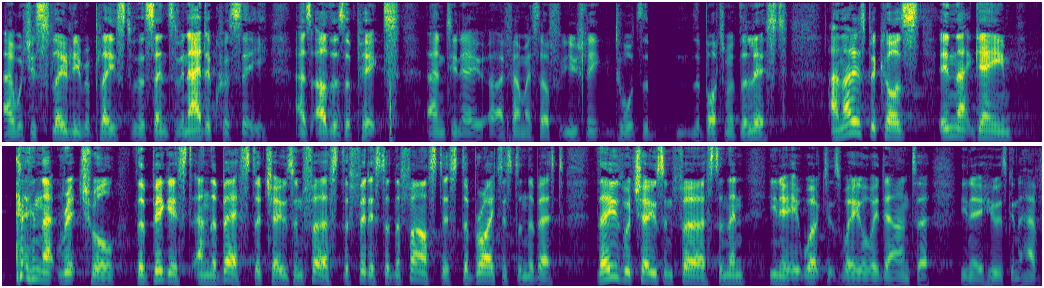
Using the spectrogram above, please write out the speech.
uh, which is slowly replaced with a sense of inadequacy as others are picked. And, you know, I found myself usually towards the, the bottom of the list. And that is because in that game, in that ritual, the biggest and the best are chosen first, the fittest and the fastest, the brightest and the best. Those were chosen first, and then, you know, it worked its way all the way down to, you know, who was going to have,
